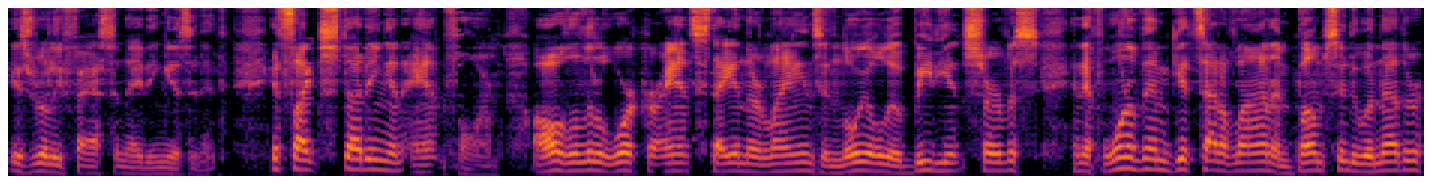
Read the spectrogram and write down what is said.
is really fascinating, isn't it? It's like studying an ant farm. All the little worker ants stay in their lanes in loyal, obedient service, and if one of them gets out of line and bumps into another,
